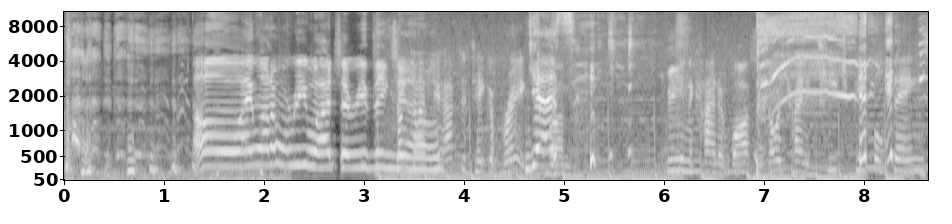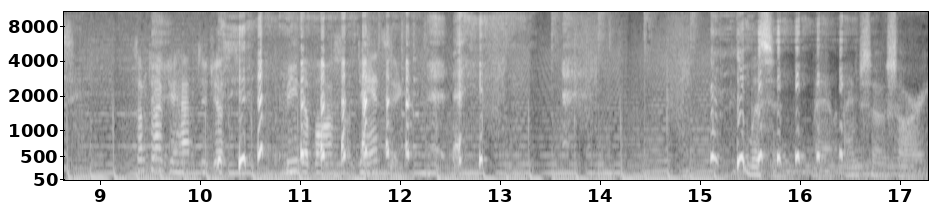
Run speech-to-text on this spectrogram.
oh, I want to rewatch everything Sometimes now. you have to take a break Yes. from being the kind of boss that's always trying to teach people things. Sometimes you have to just be the boss of dancing. Listen, man, I'm so sorry.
